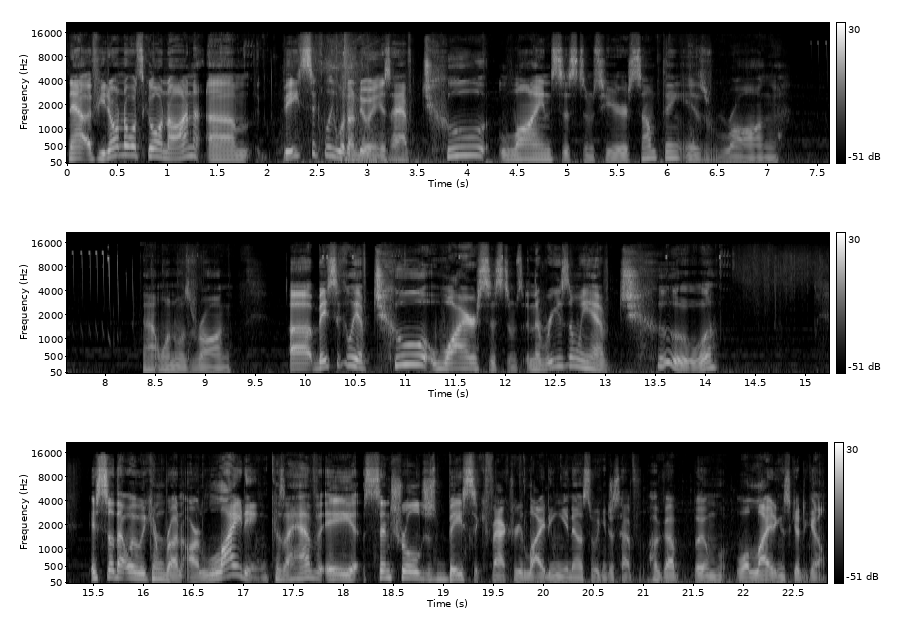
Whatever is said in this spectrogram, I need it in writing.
Now, if you don't know what's going on, um, basically what I'm doing is I have two line systems here. Something is wrong. That one was wrong. Uh, basically, we have two wire systems. And the reason we have two is so that way we can run our lighting because I have a central just basic factory lighting, you know, so we can just have hook up, boom, well, lighting's good to go.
